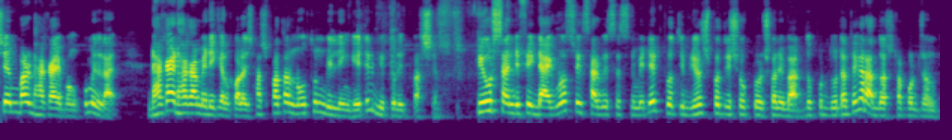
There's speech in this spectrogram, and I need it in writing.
চেম্বার ঢাকা এবং কুমিল্লায়। ঢাকায় ঢাকা মেডিকেল কলেজ হাসপাতাল, নতুন বিল্ডিং গেটের বিপরীত পাশে। Pure scientific diagnostic services limited প্রতি বৃহস্পতি, শুক্র, শনিবার দুপুর দুটা থেকে রাত দশটা পর্যন্ত।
